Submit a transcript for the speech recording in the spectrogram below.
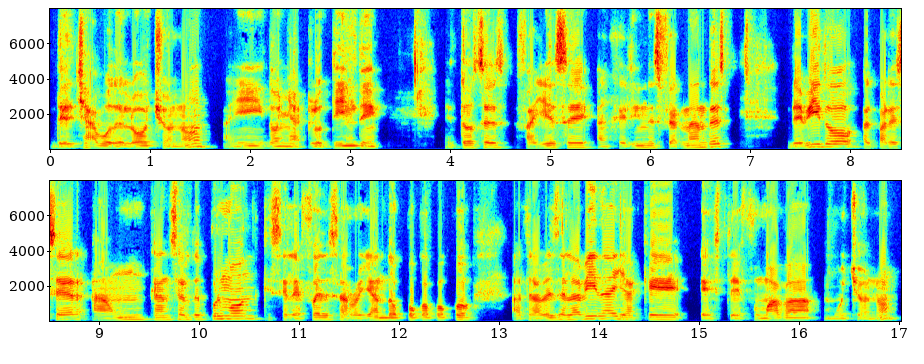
del Chavo del 8, ¿no? Ahí, doña Clotilde. Entonces fallece Angelines Fernández debido, al parecer, a un cáncer de pulmón que se le fue desarrollando poco a poco a través de la vida, ya que este, fumaba mucho, ¿no?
